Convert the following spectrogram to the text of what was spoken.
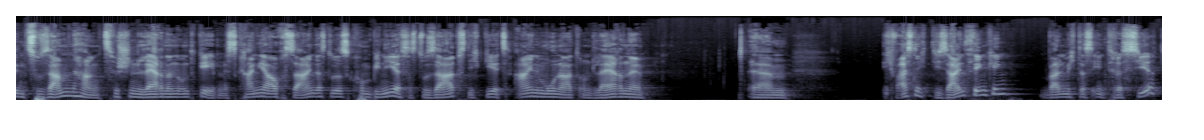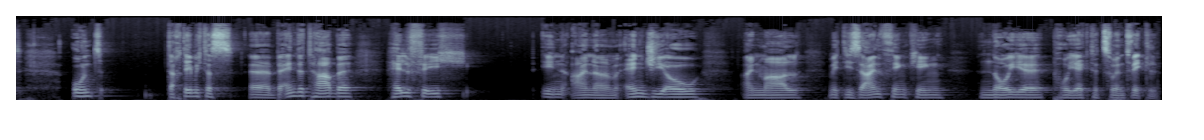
den Zusammenhang zwischen Lernen und Geben. Es kann ja auch sein, dass du das kombinierst, dass du sagst, ich gehe jetzt einen Monat und lerne, ähm, ich weiß nicht, Design Thinking, weil mich das interessiert. Und nachdem ich das äh, beendet habe, helfe ich in einer NGO einmal mit Design Thinking neue Projekte zu entwickeln.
